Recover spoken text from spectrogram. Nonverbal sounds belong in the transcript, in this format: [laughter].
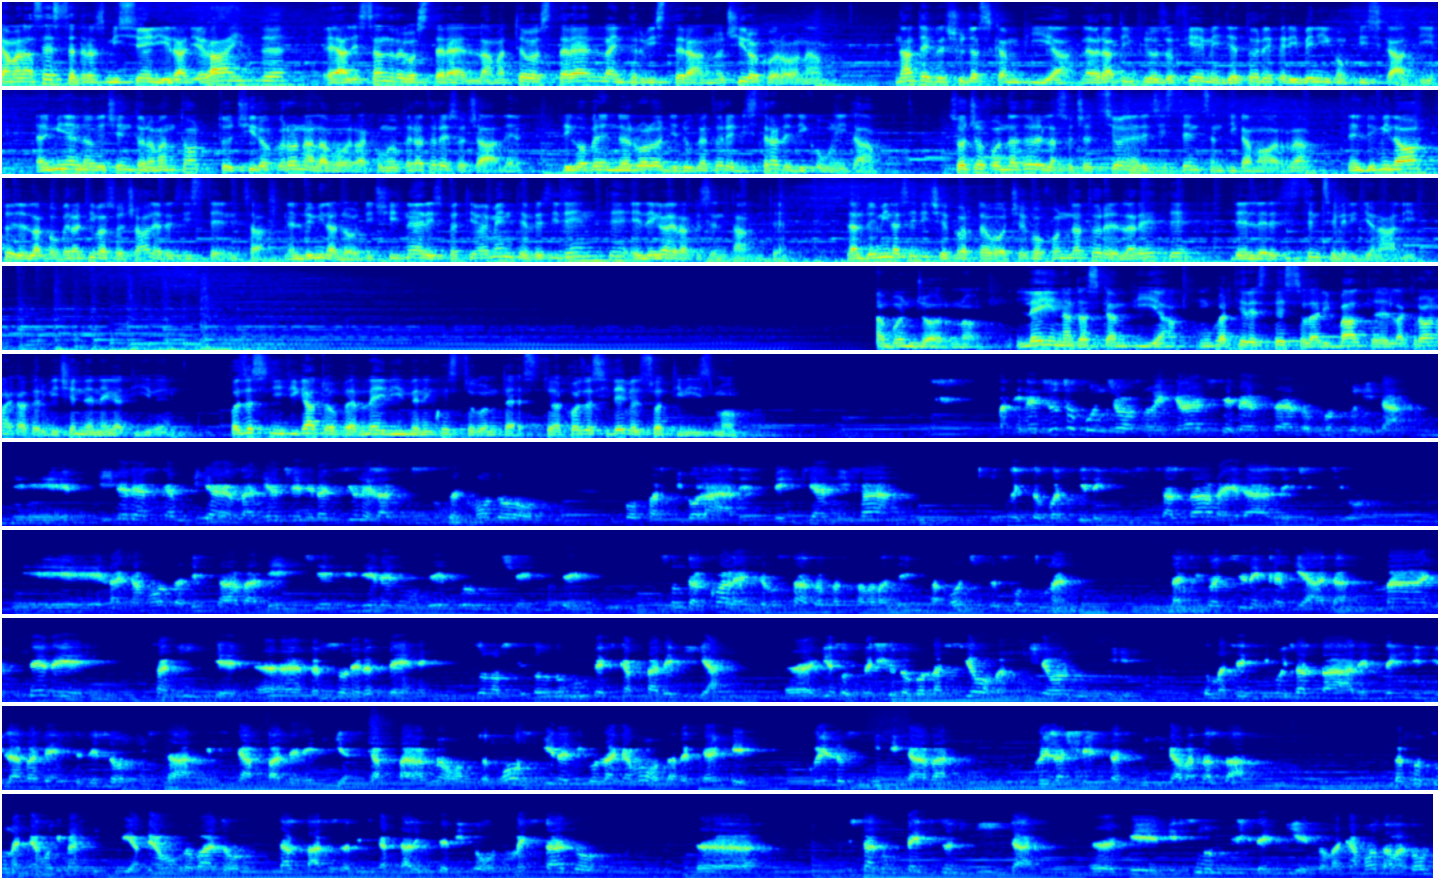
Siamo alla sesta trasmissione di Radio Ride e Alessandro Costerella, Matteo Costerella intervisteranno Ciro Corona. Nato e cresciuto a Scampia, laureato in filosofia e mediatore per i beni confiscati, dal 1998 Ciro Corona lavora come operatore sociale, ricoprendo il ruolo di educatore di strade e di comunità. Socio fondatore dell'associazione Resistenza Anticamorra, nel 2008 e della cooperativa sociale Resistenza, nel 2012 ne è rispettivamente presidente e legale rappresentante. Dal 2016 è portavoce e cofondatore della rete delle resistenze meridionali. Buongiorno, lei è nata a Scampia, un quartiere spesso alla ribalta della cronaca per vicende negative. Cosa ha significato per lei vivere in questo contesto e a cosa si deve il suo attivismo? Al quale anche lo Stato abbassava la testa. Oggi per fortuna la situazione è cambiata,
